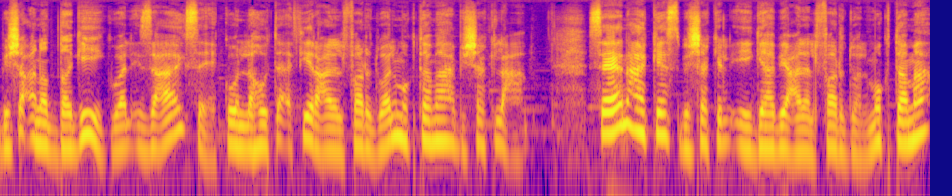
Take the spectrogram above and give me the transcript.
بشأن الضجيج والإزعاج سيكون له تأثير على الفرد والمجتمع بشكل عام. سينعكس بشكل إيجابي على الفرد والمجتمع.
